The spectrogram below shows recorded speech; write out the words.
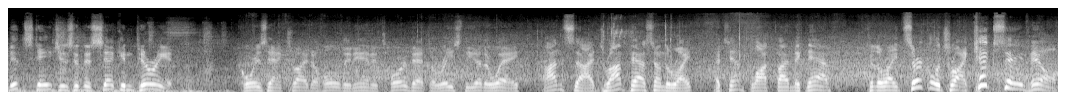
mid stages of the second period. Korczak tried to hold it in. It's Horvat to race the other way. Onside, drop pass on the right. Attempt blocked by McNabb. To the right circle, a try. Kick, save Hill.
